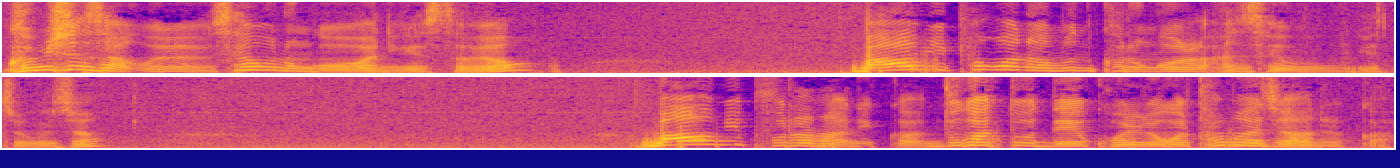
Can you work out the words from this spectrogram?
금신상을 세우는 거 아니겠어요? 마음이 평안하면 그런 걸 안 세우겠죠, 그죠? 마음이 불안하니까 누가 또 내 권력을 탐하지 않을까,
